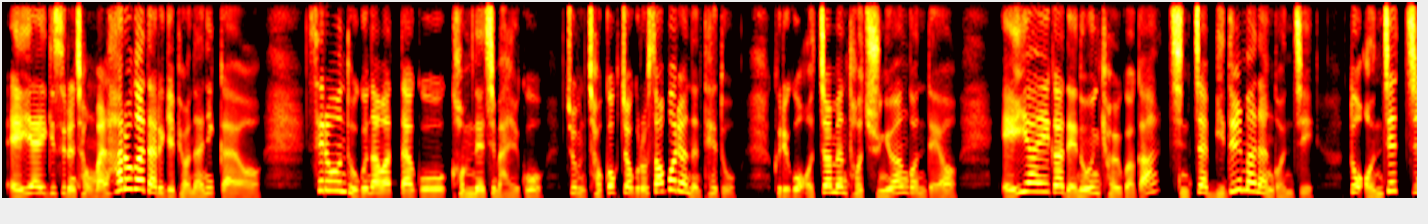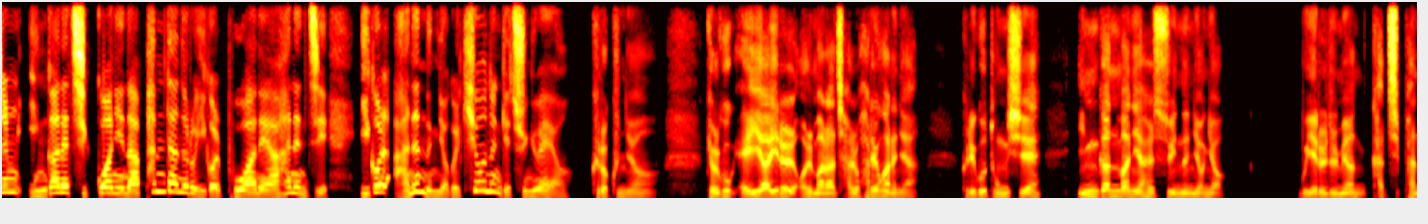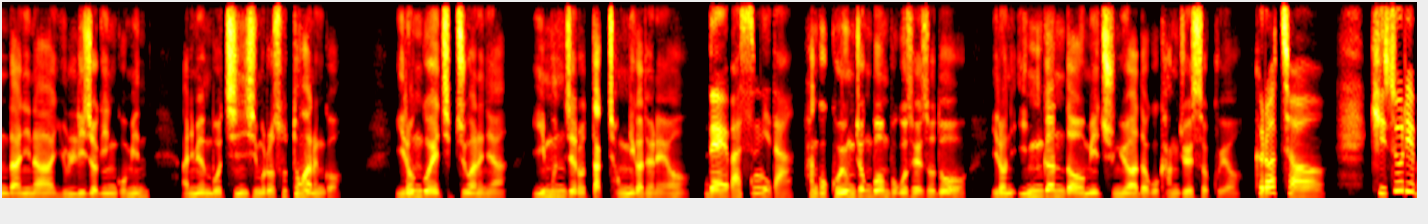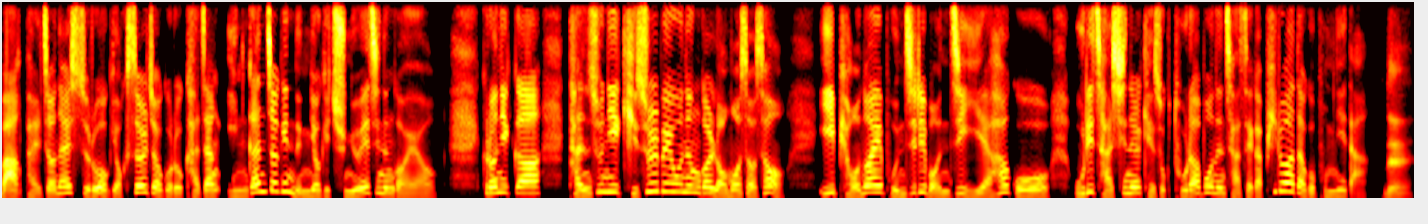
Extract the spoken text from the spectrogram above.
AI 기술은 정말 하루가 다르게 변하니까요. 새로운 도구 나왔다고 겁내지 말고 좀 적극적으로 써보려는 태도. 그리고 어쩌면 더 중요한 건데요. AI가 내놓은 결과가 진짜 믿을 만한 건지, 또 언제쯤 인간의 직관이나 판단으로 이걸 보완해야 하는지, 이걸 아는 능력을 키우는 게 중요해요. 그렇군요. 결국 AI를 얼마나 잘 활용하느냐, 그리고 동시에 인간만이 할 수 있는 영역, 뭐 예를 들면 가치 판단이나 윤리적인 고민, 아니면 뭐 진심으로 소통하는 거, 이런 거에 집중하느냐, 이 문제로 딱 정리가 되네요. 네, 맞습니다. 한국 고용정보원 보고서에서도 이런 인간다움이 중요하다고 강조했었고요. 그렇죠. 기술이 막 발전할수록 역설적으로 가장 인간적인 능력이 중요해지는 거예요. 그러니까 단순히 기술 배우는 걸 넘어서서 이 변화의 본질이 뭔지 이해하고 우리 자신을 계속 돌아보는 자세가 필요하다고 봅니다. 네.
